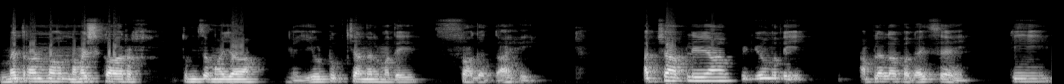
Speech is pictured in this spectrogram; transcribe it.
मित्रांनो नमस्कार. तुमचं माझ्या यूट्यूब चॅनलमध्ये स्वागत आहे. आजच्या आपल्या या व्हिडिओमध्ये आपल्याला बघायचं आहे की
